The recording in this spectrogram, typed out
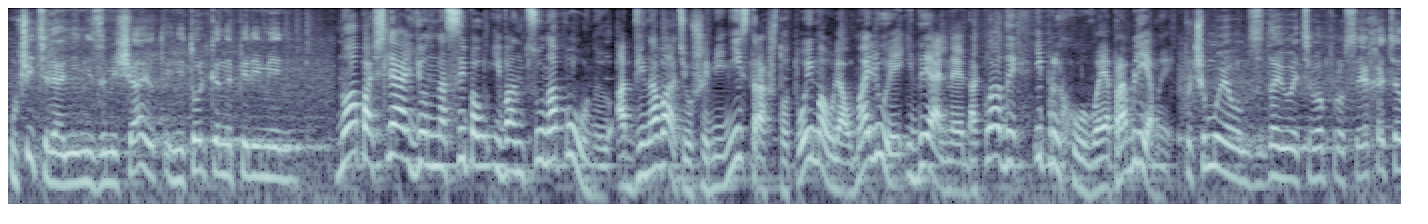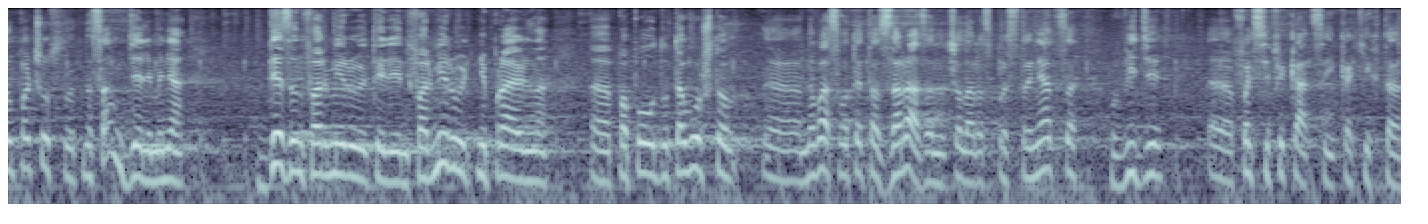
Учителя они не замечают, и не только на перемене. Ну а пасля ён насыпаў іванцу на поўную, абвінаваціўшы міністра, што той, маўляў, малюе ідэальныя доклады и прыхоўвае проблемы. Почему я вам задаю эти вопросы? Я хотел почувствовать, на самом деле меня дезинформируют или информируют неправильно э, по поводу того, что э, на вас вот эта зараза начала распространяться в виде э, фальсификации каких-то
